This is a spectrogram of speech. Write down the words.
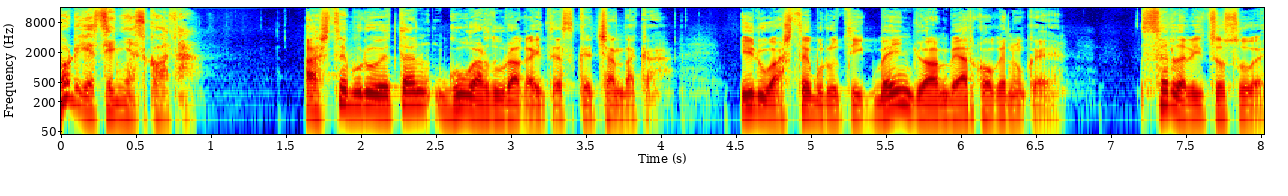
Hori ezinezkoa da. Asteburuetan gu ardura gaitezke txandaka. Hiru asteburutik behin joan beharko genuke. Zer deritzozue?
